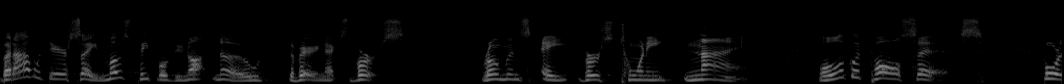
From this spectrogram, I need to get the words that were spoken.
But I would dare say most people do not know the very next verse Romans 8, verse 29. Well, look what Paul says. For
